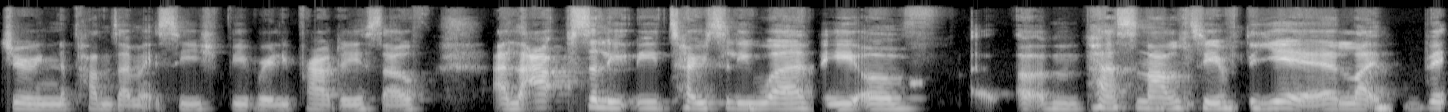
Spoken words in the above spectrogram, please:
during the pandemic. So you should be really proud of yourself and absolutely, totally worthy of um, personality of the year. Like, this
